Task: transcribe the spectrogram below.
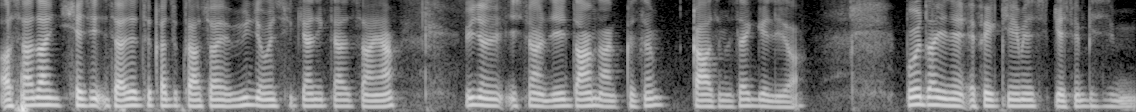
Aşağıdan kesi işareti tıkladıktan sonra videomuz yüklendikten sonra videonun işlendiği damlan kısım karşımıza geliyor. Burada yine efektlerimiz geçme, bizim,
